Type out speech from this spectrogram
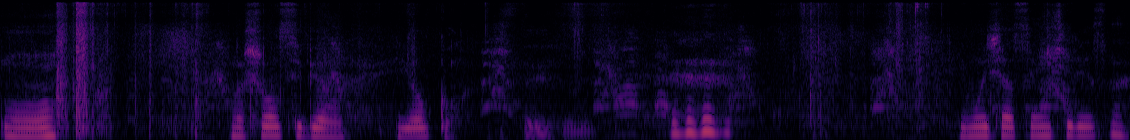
А. Нашел себе елку. Ему сейчас интересно.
